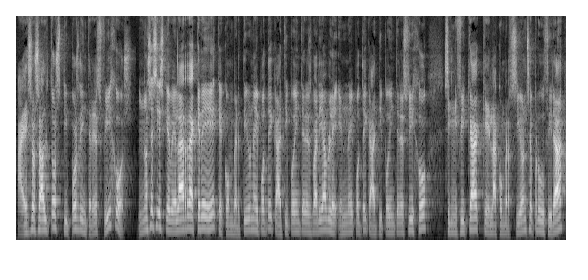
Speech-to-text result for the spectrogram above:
a esos altos tipos de interés fijos. No sé si es que Belarra cree que convertir una hipoteca a tipo de interés variable en una hipoteca a tipo de interés fijo significa que la conversión se producirá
